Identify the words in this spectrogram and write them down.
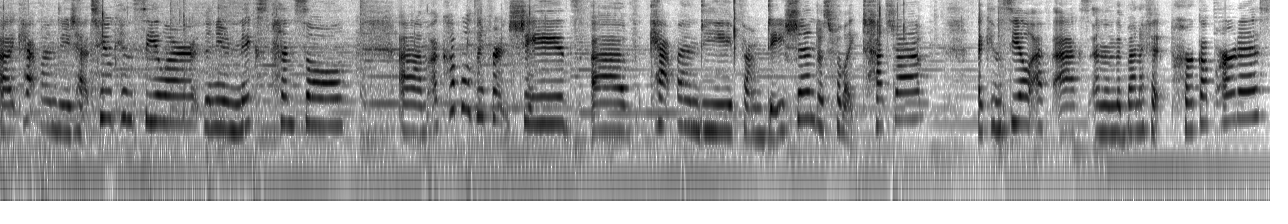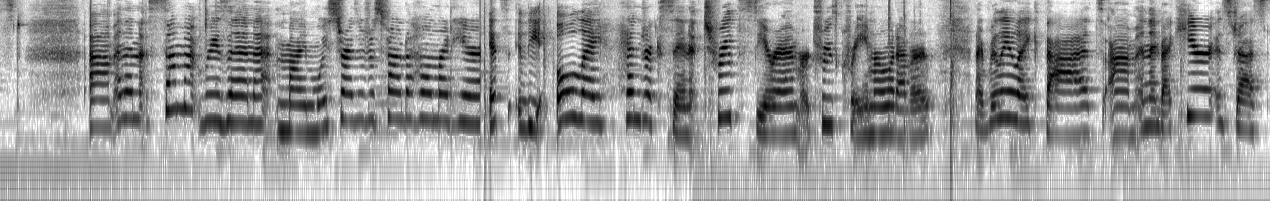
uh, Kat Von D Tattoo Concealer, the new NYX pencil, um, a couple different shades of Kat Von D foundation just for like touch up a Conceal FX, and then the Benefit Perk Up Artist. Um, and then some reason my moisturizer just found a home right here. It's the Ole Henriksen Truth Serum or Truth Cream or whatever. And I really like that. Um, and then back here is just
